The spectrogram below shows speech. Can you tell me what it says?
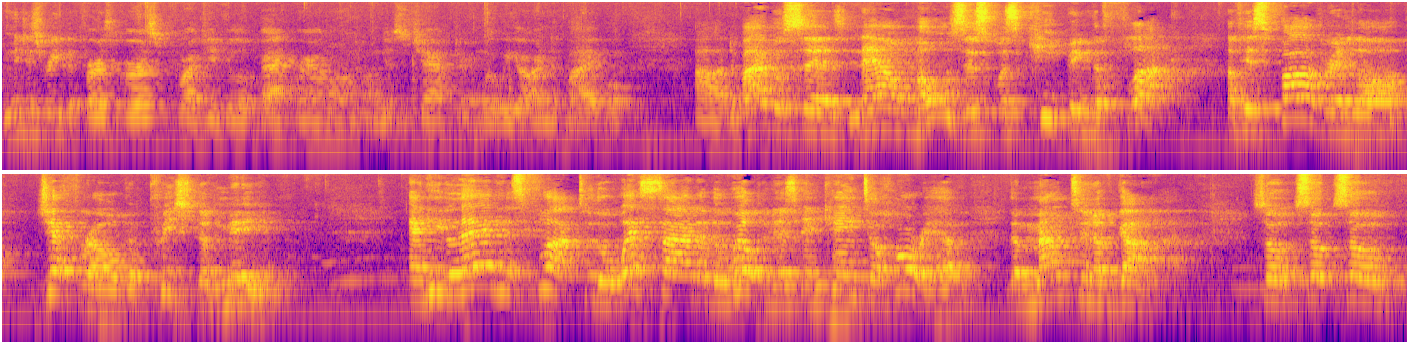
Let me just read the first verse before I give you a little background on, on this chapter and where we are in the Bible. Uh, the Bible says, Now Moses was keeping the flock of his father-in-law, Jethro, the priest of Midian. And he led his flock to the west side of the wilderness and came to Horeb, the mountain of God. So, so, so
